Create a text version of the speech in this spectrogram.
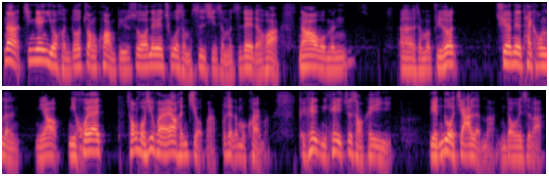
那今天有很多状况，比如说那边出了什么事情什么之类的话，然后我们呃什么，比如说去那边的太空人，你要你回来从火星回来要很久嘛，不可能那么快嘛，可可以你可以最少可以。联络家人嘛，你懂我意思吧？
